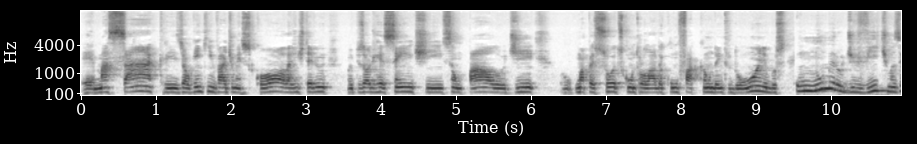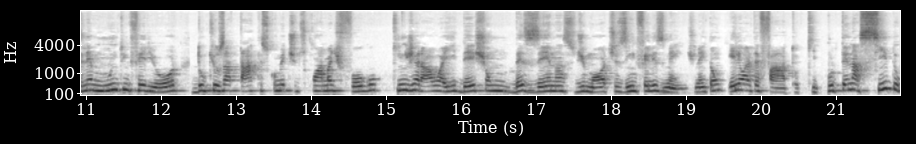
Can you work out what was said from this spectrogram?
é, massacres, de alguém que invade uma escola, a gente teve um, um episódio recente em São Paulo de uma pessoa descontrolada com um facão dentro do ônibus, o número de vítimas ele é muito inferior do que os ataques cometidos com arma de fogo que em geral aí deixam dezenas de mortes, infelizmente. Né? Então, ele é um artefato que, por ter nascido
